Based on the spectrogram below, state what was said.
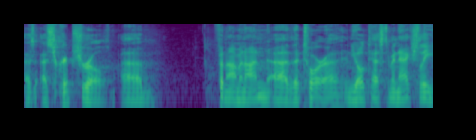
a, a, scriptural um, phenomenon. Uh, the Torah in the Old Testament actually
